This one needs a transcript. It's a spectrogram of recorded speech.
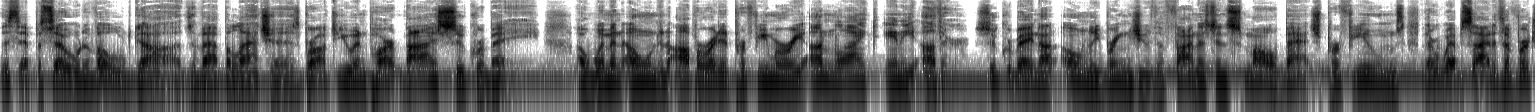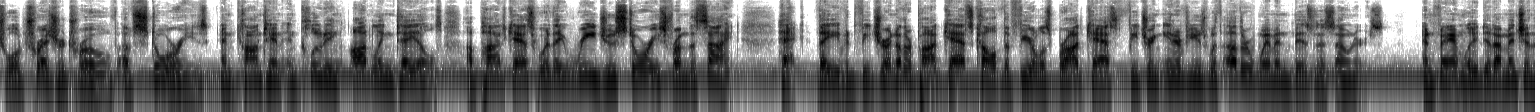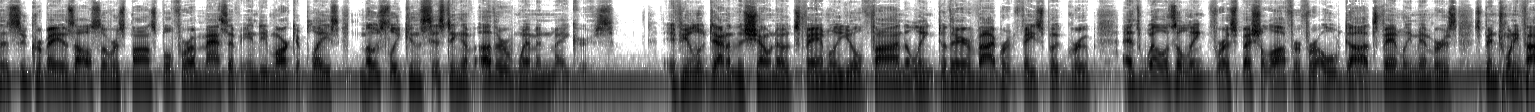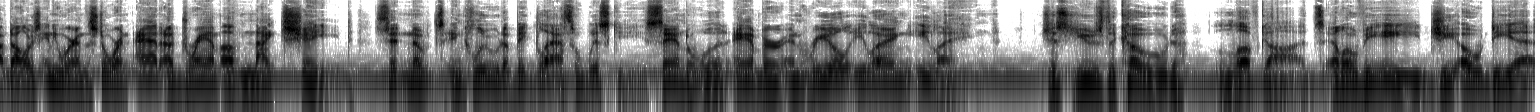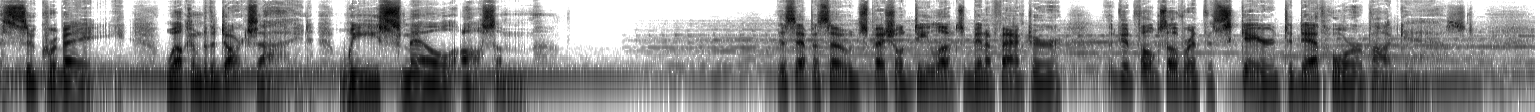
This episode of Old Gods of Appalachia is brought to you in part by Sucreabeille, a women owned and operated perfumery unlike any other. Sucreabeille not only brings you the finest in small batch perfumes, their website is a virtual treasure trove of stories and content, including Oddling Tales, a podcast where they read you stories from the site. Heck, they even feature another podcast called The Fearless Broadcast, featuring interviews with other women business owners. And family, did I mention that Sucreabeille is also responsible for a massive indie marketplace, mostly consisting of other women makers? If you look down in the show notes, family, you'll find a link to their vibrant Facebook group, as well as a link for a special offer for Old Gods family members. Spend $25 anywhere in the store and add a dram of nightshade. Scent notes include a big glass of whiskey, sandalwood, amber, and real ylang ylang. Just use the code Love Gods, L O V E G O D S, Sucreabeille. Welcome to the dark side. We smell awesome. This episode's special deluxe benefactor, the good folks over at the Scared to Death Horror Podcast.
